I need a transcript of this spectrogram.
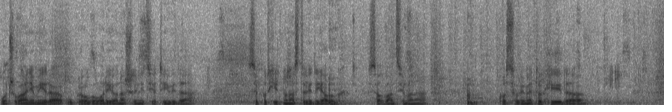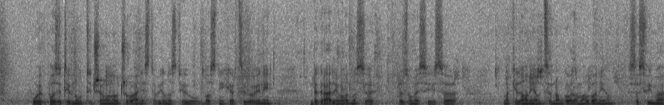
u očuvanje mira, upravo govorio o našoj inicijativi da se podhitno nastavi dijalog sa Albancima na Kosovo i Metohiji, da uvek pozitivno utičemo na očuvanje stabilnosti u Bosni i Hercegovini, da gradimo odnose, razume se, i sa Makedonijom, Crnom Gorom, Albanijom, sa svima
